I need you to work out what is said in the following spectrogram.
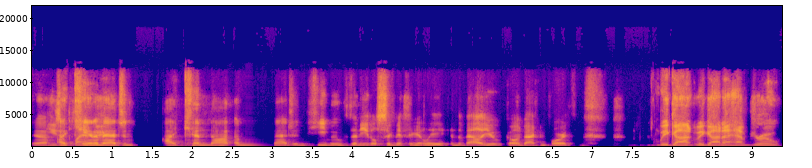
yeah, I can't B. imagine. I cannot imagine he moved the needle significantly in the value going back and forth. We got we gotta have Drew.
